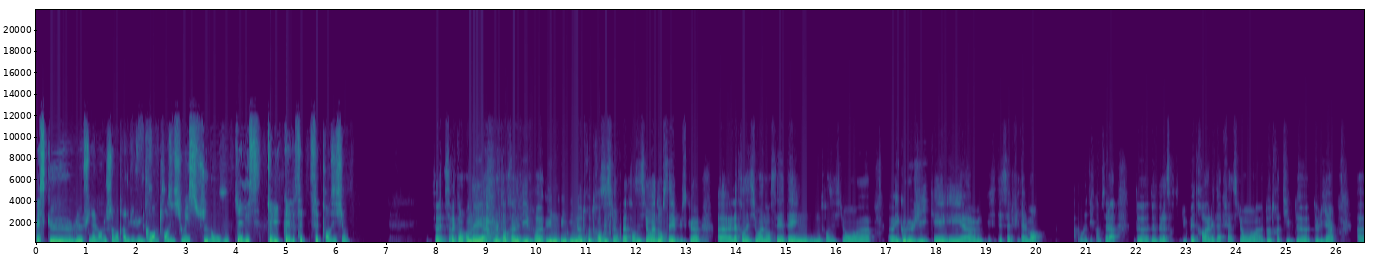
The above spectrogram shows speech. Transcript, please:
Est-ce que le, finalement nous sommes en train de vivre une grande transition et selon vous, quelle est, quelle est-elle cette, transition? C'est vrai qu'on est, en train de vivre une, autre transition que la transition annoncée, puisque euh, la transition annoncée était une, transition euh, écologique et, euh, c'était celle finalement pour le dire comme cela, de, la sortie du pétrole et de la création euh, d'autres types de, liens euh,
